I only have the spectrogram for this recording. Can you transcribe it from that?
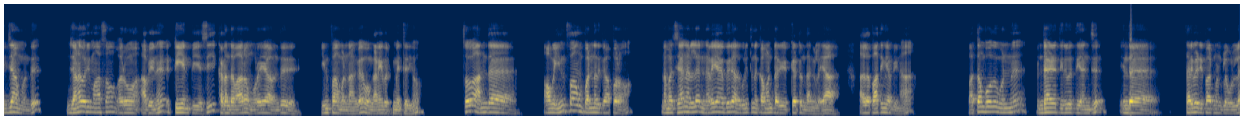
எக்ஸாம் வந்து ஜனவரி மாதம் வரும் அப்படின்னு டிஎன்பிஎஸ்சி கடந்த வாரம் முறையாக வந்து இன்ஃபார்ம் பண்ணாங்க. உங்கள் அனைவருக்குமே தெரியும். ஸோ அந்த அவங்க இன்ஃபார்ம் பண்ணதுக்கு அப்புறம் நம்ம சேனல்ல நிறைய பேர் அது குறித்து கமெண்ட் கேட்டிருந்தாங்க இல்லையா அதில் பார்த்தீங்க அப்படின்னா பத்தொம்போது ஒன்று ரெண்டாயிரத்தி இருபத்தி அஞ்சு இந்த சர்வே டிபார்ட்மெண்ட்டில் உள்ள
